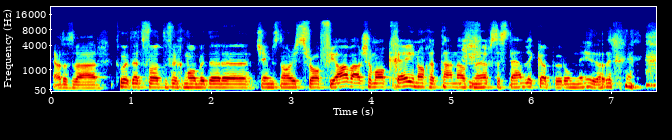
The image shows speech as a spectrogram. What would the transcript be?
Ja, das wäre. Gut, jetzt fährt er vielleicht mal bei der äh, James Norris Trophy an, wäre schon mal okay. Und nachher dann als nächstes Stanley Cup, warum nicht, oder?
